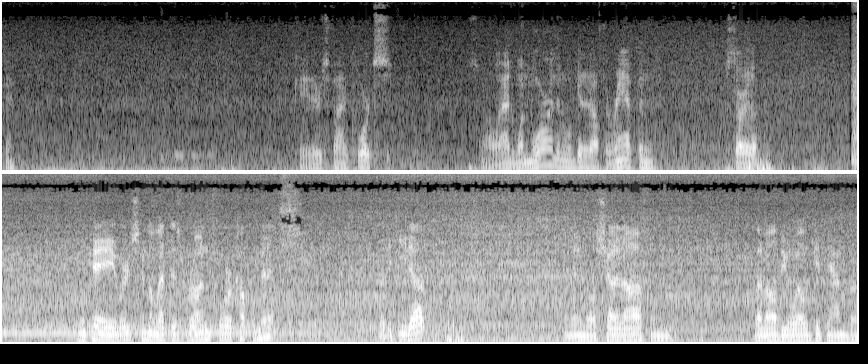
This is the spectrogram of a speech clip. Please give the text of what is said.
Okay. Okay, there's five quarts. I'll add one more and then we'll get it off the ramp and start it up. Okay, we're just gonna let this run for a couple minutes. Let it heat up. And then we'll shut it off and let all the oil get down to the,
